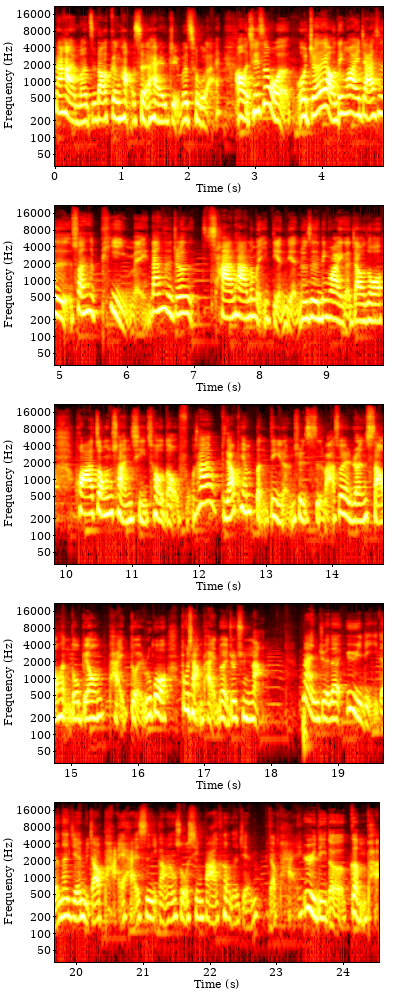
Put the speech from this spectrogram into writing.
那他有没有知道更好吃的，他也举不出来。哦，其实我我觉得有另外一家是算是媲美，但是就是差它那么一点点，就是另外一个叫做花中传奇臭豆腐，它比较偏本地人去吃吧，所以人少很多，不用排队。如果不想排队，就去那。那你觉得玉里的那间比较排，还是你刚刚说星巴克那间比较排？玉里的更排，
